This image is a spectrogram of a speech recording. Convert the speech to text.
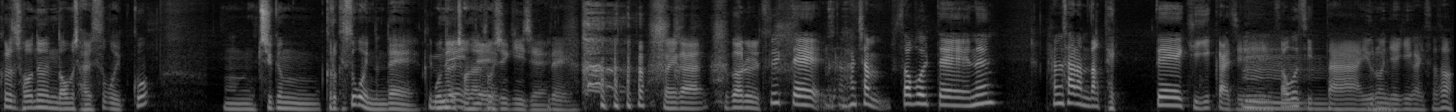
그래서 저는 너무 잘 쓰고 있고 음, 지금 그렇게 쓰고 있는데 오늘 전할 이제- 소식이 이제 네. 저희가 그거를 쓸 때 한참 써볼 때는 한 사람당 100대 기기까지 음. 써볼 수 있다 이런 음. 얘기가 있어서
